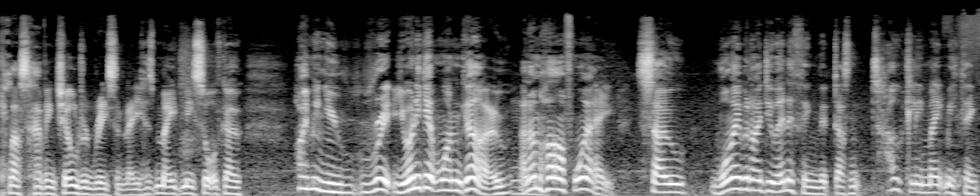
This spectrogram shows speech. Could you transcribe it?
plus having children recently has made me sort of go I mean, you re- you only get one go, and I'm halfway. So why would I do anything that doesn't totally make me think,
